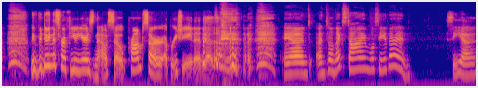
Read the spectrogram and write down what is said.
We've been doing this for a few years now, so prompts are appreciated. Yes. and until next time, we'll see you then. See ya.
